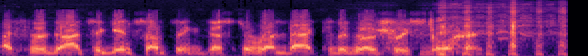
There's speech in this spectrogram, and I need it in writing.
I forgot to get something just to run back to the grocery store.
